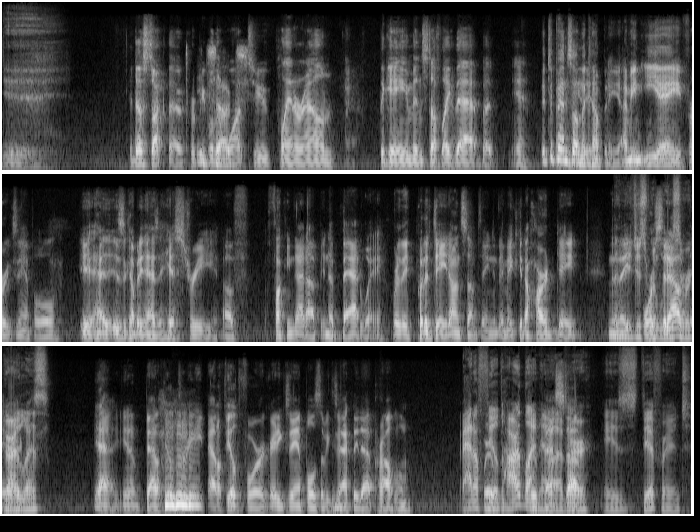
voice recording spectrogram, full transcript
It does suck though for It people that want to plan around the game and stuff like that. But yeah, It depends on the It is. company. I mean, EA, for example, it has, is a company that has a history of fucking that up in a bad way, where they put a date on something, and they make it a hard date, and then and they, they just force release it it out there. regardless Yeah, you know, Battlefield 3, Battlefield 4 are great examples of exactly that problem. battlefield Where hardline we're messed however is different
